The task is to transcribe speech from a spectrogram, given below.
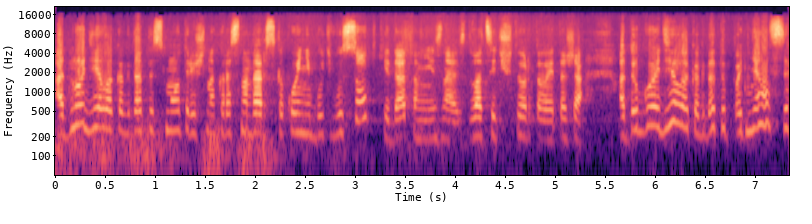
Одно дело, когда ты смотришь на Краснодар с какой-нибудь высотки, да, там, не знаю, с 24 этажа, а другое дело, когда ты поднялся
